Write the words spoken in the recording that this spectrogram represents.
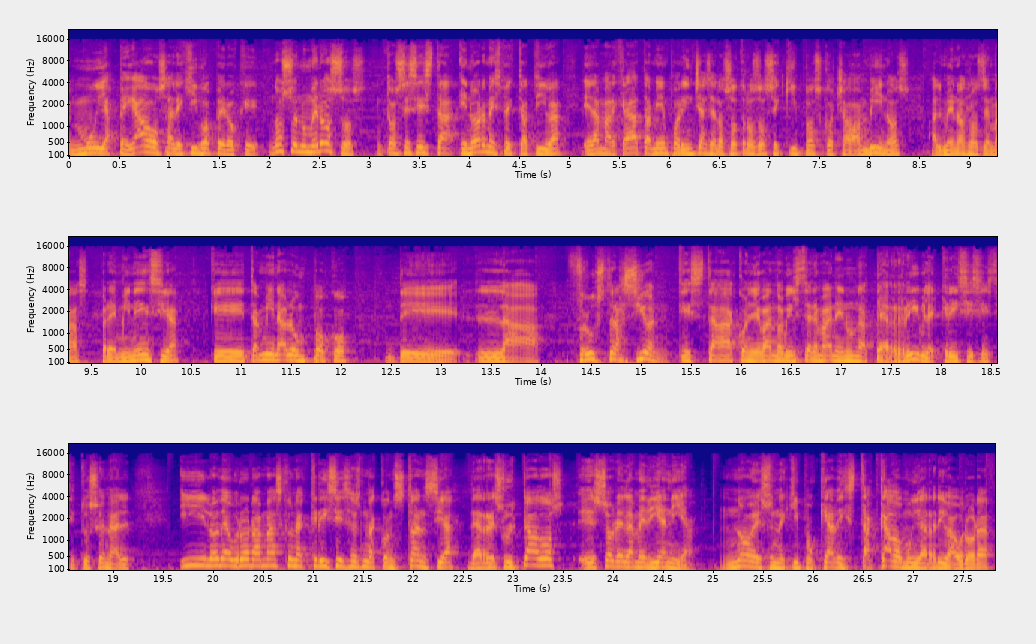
muy apegados al equipo, pero que no son numerosos. Entonces esta enorme expectativa era marcada también por hinchas de los otros dos equipos cochabambinos, al menos los demás preeminencia, que también habla un poco de la frustración que está conllevando a Wilstermann en una terrible crisis institucional y lo de Aurora, más que una crisis, es una constancia de resultados eh, sobre la medianía. No es un equipo que ha destacado muy arriba Aurora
